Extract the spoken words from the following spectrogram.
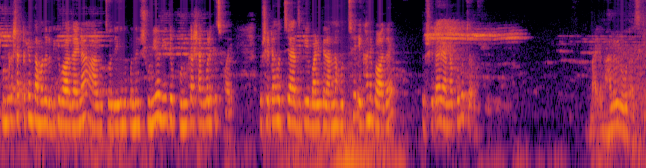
ফুনকা শাকটা কিন্তু আমাদের ওদিকে পাওয়া যায় না। আর হচ্ছে ওদিকে কিন্তু কোনদিন শুনিও নি যে ফুনকা শাক বলে কিছু হয়। তো সেটা হচ্ছে আজকে বাড়িতে রান্না হচ্ছে, এখানে পাওয়া যায়। তো সেটাই রান্না করব, চলো। বাইরে ভালোই রোদ আজকে।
